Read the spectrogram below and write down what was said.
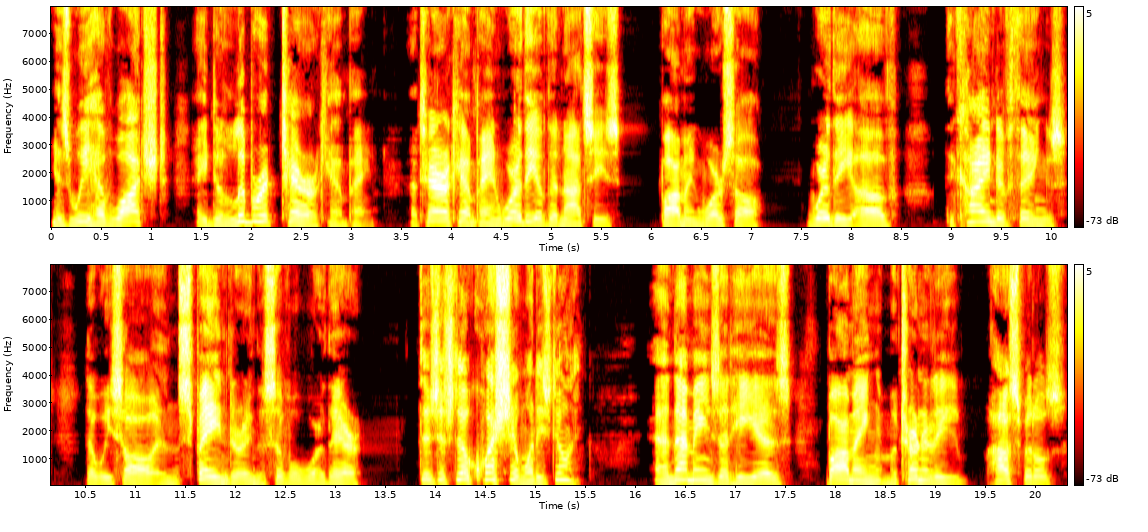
is we have watched a deliberate terror campaign a terror campaign worthy of the Nazis bombing Warsaw, worthy of the kind of things that we saw in Spain during the Civil War there. There's just no question what he's doing. And that means that he is bombing maternity hospitals.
